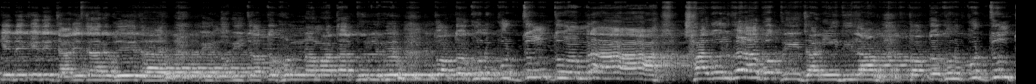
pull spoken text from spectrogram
কেঁদে কেঁদে জারে জার হয়ে যায়। ওই নবী যতক্ষণ না মাথা তুলবে, ততক্ষণ পর্যন্ত আমরা ছাগল ভেড়া বকরি জানিয়ে দিলাম। ততক্ষণ পর্যন্ত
